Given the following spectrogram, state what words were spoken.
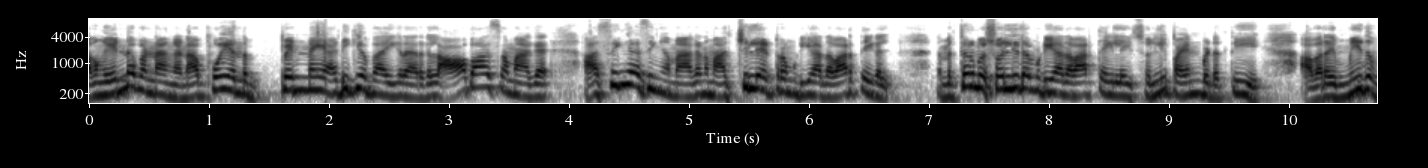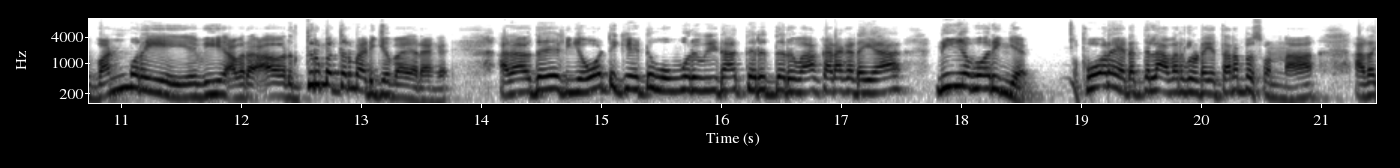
அவங்க என்ன பண்ணாங்கன்னா போய் அந்த பெண்ணை அடிக்க பாய்கிறார்கள். ஆபாசமாக அசிங்க அசிங்கமாக நம்ம அச்சிலேற்ற முடியாத வார்த்தைகள் நம்ம திரும்ப சொல்லிட முடியாத வார்த்தைகளை சொல்லி பயன்படுத்தி அவரை மீது வன்முறையை ஏவி அவர் அவர் திரும்ப திரும்ப அடிக்க பாய்கிறாங்க. அதாவது நீங்கள் ஓட்டு கேட்டு ஒவ்வொரு வீடாக தெரு தெருவா கடை நீங்கள் போகிறீங்க போகிற இடத்துல அவர்களுடைய தரப்பை சொன்னால் அதை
